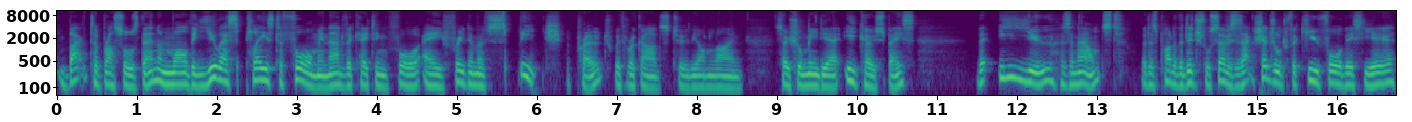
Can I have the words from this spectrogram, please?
Back to Brussels then, and while the US plays to form in advocating for a freedom of speech approach with regards to the online social media eco space, the EU has announced that as part of the Digital Services Act scheduled for Q4 this year,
